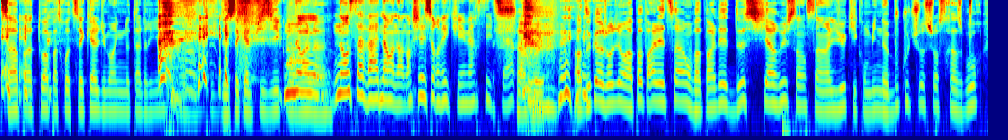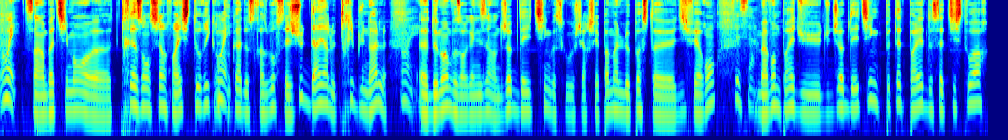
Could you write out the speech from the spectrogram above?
Ça va pas, toi, pas trop de séquelles du morning de Talry euh, Des séquelles physiques, morales Non, non, ça va, non, non, non, j'ai survécu, merci Pierre. En tout cas, aujourd'hui, on va pas parler de ça, on va parler de Ciarus. hein. C'est un lieu qui combine beaucoup de choses sur Strasbourg. Oui, C'est un bâtiment euh, très ancien, enfin historique en Oui. tout cas de Strasbourg. C'est juste derrière le tribunal. oui, Euh, demain, vous organisez un job dating parce que vous cherchez pas mal de postes euh, différents. c'est ça. Mais avant de parler du, du job dating, peut-être parler de cette histoire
